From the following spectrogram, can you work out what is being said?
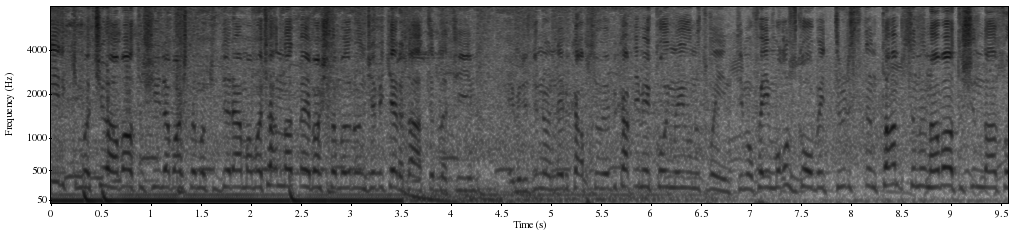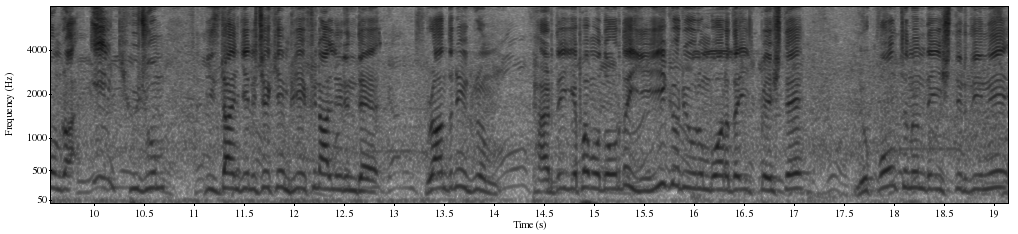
ilk maçı hava atışıyla başlamak üzere ama maçı anlatmaya başlamadan önce bir kere daha hatırlatayım. Evinizin önüne bir kap su ve bir kap yemek koymayı unutmayın. Timofey Mozgov ve Tristan Thompson'ın hava atışından sonra ilk hücum bizden gelecek NBA finallerinde. Brandon Ingram perdeyi yapamadı orada Yiği'yi görüyorum bu arada ilk 5'te. Luke Walton'ın değiştirdiğini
